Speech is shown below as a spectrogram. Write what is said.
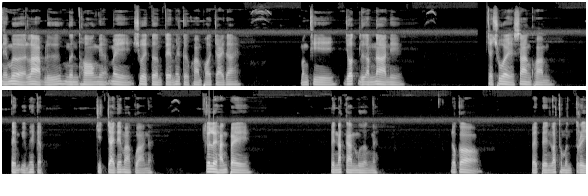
ในเมื่อลาบหรือเงินทองเนี่ยไม่ช่วยเติมเต็มให้เกิดความพอใจได้ บางทียศหรืออำนาจนี่ จะช่วยสร้างความเต็มอิ่มให้กับจิตใจได้มากกว่านะก็เลยหันไปเป็นนักการเมืองนะแล้วก็ไปเป็นรัฐมนตรี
